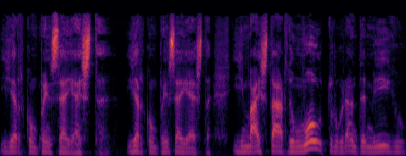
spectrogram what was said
e a recompensa é esta. E a recompensa é esta. E mais tarde, um outro grande amigo,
